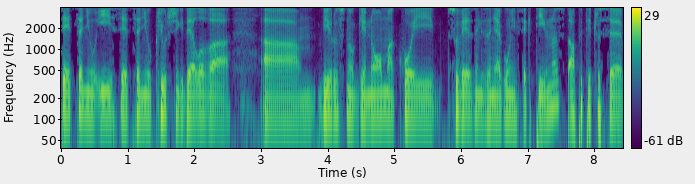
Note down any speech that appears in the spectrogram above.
secanju i secanju ključnih delova um, virusnog genoma koji su vezani za njegovu infektivnost, a opet tiču se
